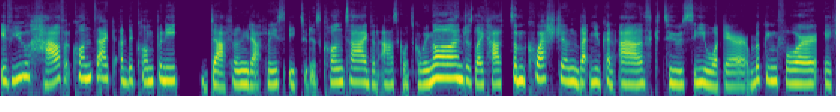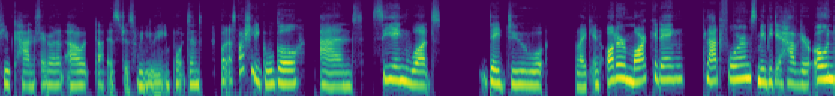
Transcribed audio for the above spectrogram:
If you have a contact at the company, definitely, definitely speak to this contact and ask what's going on. Just like have some questions that you can ask to see what they're looking for. If you can figure that out, that is just really, really important. But especially Google and seeing what they do like in other marketing platforms. Maybe they have their own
